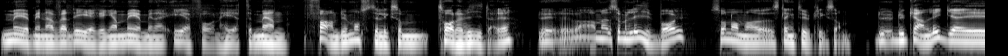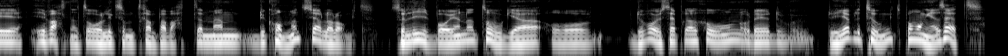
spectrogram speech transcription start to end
med mina värderingar, med mina erfarenheter, men fan, du måste liksom ta det vidare. Du, ja, men som en livboj som någon har slängt ut liksom. Du, du kan ligga i, i vattnet och liksom trampa vatten, men du kommer inte så jävla långt. Så livbojen tog jag och det var ju separation och det, det, det är jävligt tungt på många sätt.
